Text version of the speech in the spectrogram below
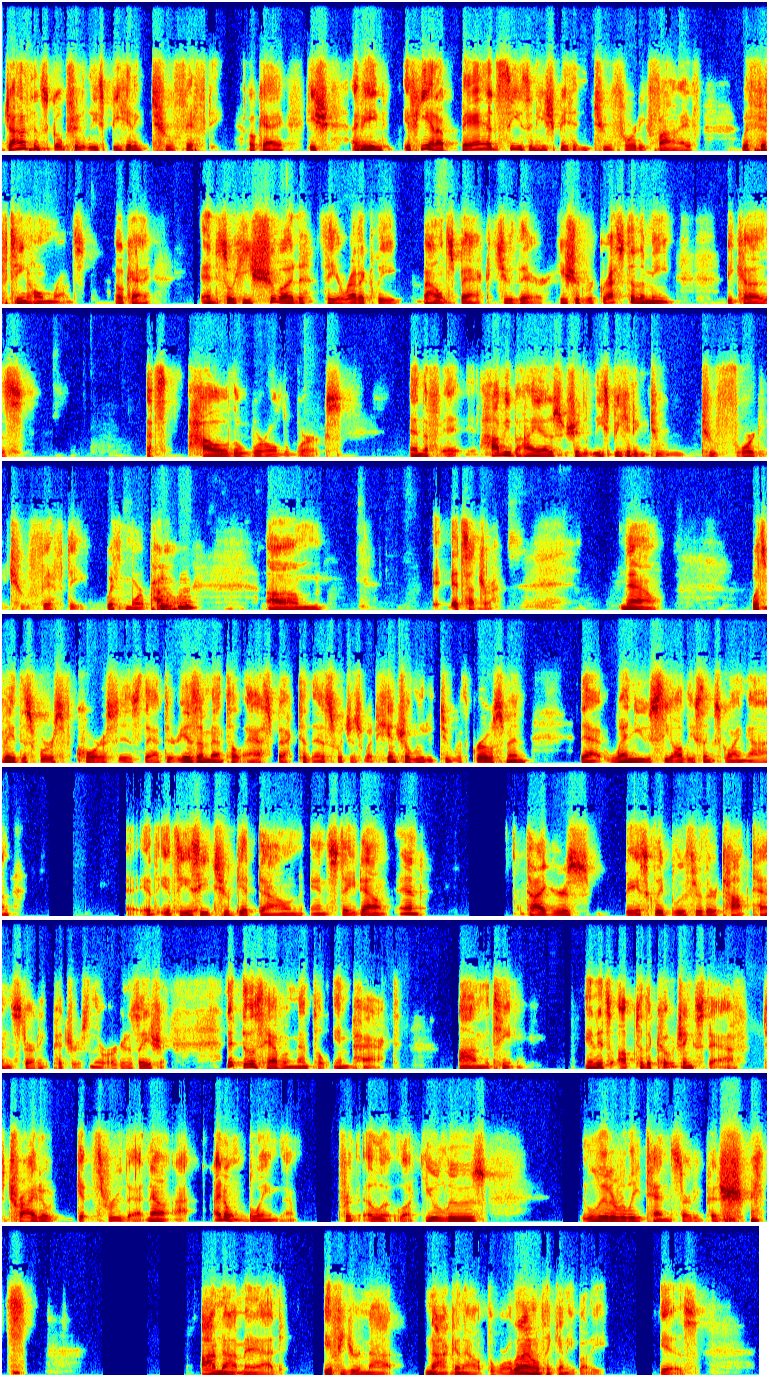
Jonathan Schoop should at least be hitting 250. Okay. He sh- I mean, if he had a bad season, he should be hitting 245 with 15 home runs. Okay. And so he should theoretically bounce back to there. He should regress to the mean because that's how the world works. And the eh, Javi Baez should at least be hitting to 240, 250 with more power, mm-hmm. um, etc. Now, what's made this worse, of course, is that there is a mental aspect to this, which is what Hinch alluded to with Grossman. That when you see all these things going on, it, it's easy to get down and stay down. And Tigers basically blew through their top 10 starting pitchers in their organization. That does have a mental impact on the team. And it's up to the coaching staff to try to get through that. Now, I, I don't blame them for the look, you lose literally 10 starting pitchers. I'm not mad if you're not knocking out the world. And I don't think anybody is.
